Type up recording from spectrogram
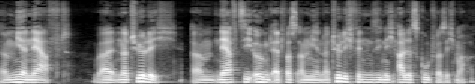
äh, mir nervt. Weil natürlich ähm, nervt sie irgendetwas an mir. Natürlich finden sie nicht alles gut, was ich mache.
